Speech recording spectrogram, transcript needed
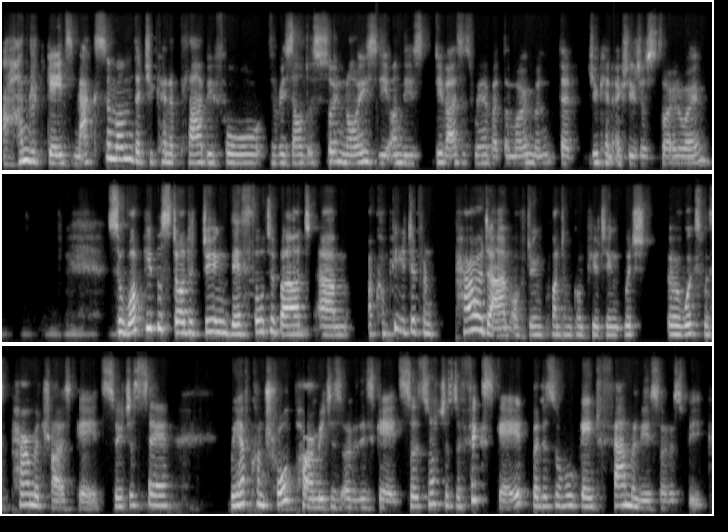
100 gates maximum that you can apply before the result is so noisy on these devices we have at the moment that you can actually just throw it away. So what people started doing, they thought about um, a completely different paradigm of doing quantum computing, which uh, works with parametrized gates. So you just say, we have control parameters over these gates. So it's not just a fixed gate, but it's a whole gate family, so to speak.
